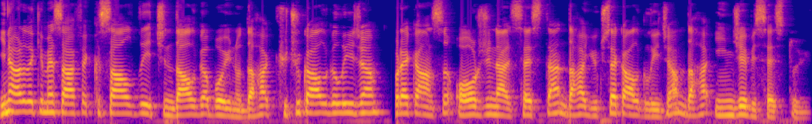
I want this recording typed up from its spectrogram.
Yine aradaki mesafe kısaldığı için dalga boyunu daha küçük algılayacağım. Frekansı orijinal sesten daha yüksek algılayacağım. Daha ince bir ses duyacağım.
